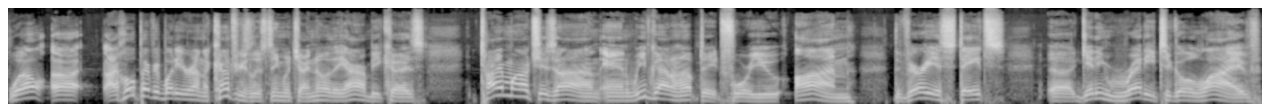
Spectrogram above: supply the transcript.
well, uh, I hope everybody around the country is listening, which I know they are because time marches on, and we've got an update for you on the various states uh, getting ready to go live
